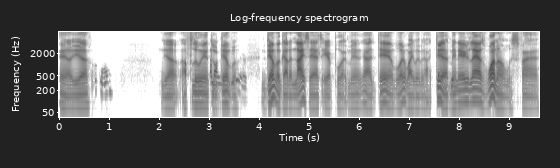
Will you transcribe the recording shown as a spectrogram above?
hell yeah, Okay. yeah. I flew in through Denver. Denver got a nice ass airport, man. God damn, boy, the white women out there, man. Every last one of them was fine.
